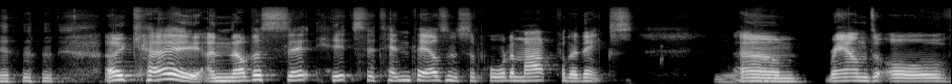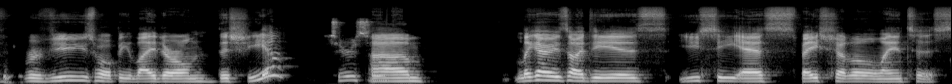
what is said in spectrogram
okay, another set hits the 10,000 supporter mark for the next um, round of reviews will be later on this year. Seriously, Um, Lego's ideas, UCS, Space Shuttle Atlantis.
